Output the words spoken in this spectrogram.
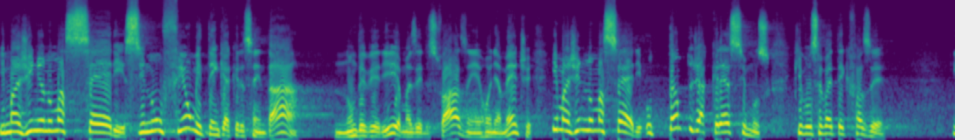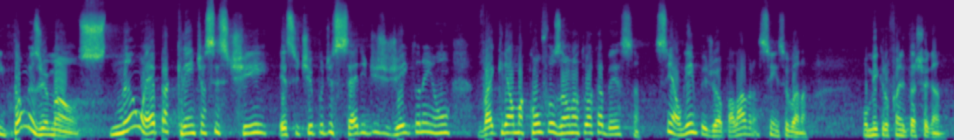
Imagine numa série, se num filme tem que acrescentar, não deveria, mas eles fazem erroneamente. Imagine numa série o tanto de acréscimos que você vai ter que fazer. Então, meus irmãos, não é para crente assistir esse tipo de série de jeito nenhum. Vai criar uma confusão na tua cabeça. Sim, alguém pediu a palavra? Sim, Silvana. O microfone está chegando.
